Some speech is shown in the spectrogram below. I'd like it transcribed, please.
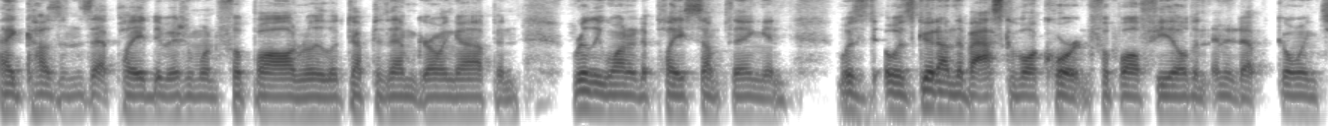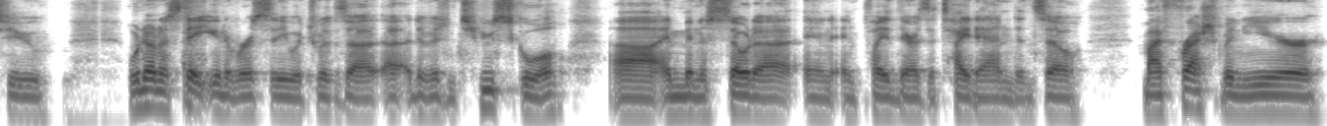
I had cousins that played Division One football and really looked up to them growing up, and really wanted to play something, and was was good on the basketball court and football field, and ended up going to Winona State University, which was a, a Division two school uh, in Minnesota, and, and played there as a tight end. And so my freshman year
